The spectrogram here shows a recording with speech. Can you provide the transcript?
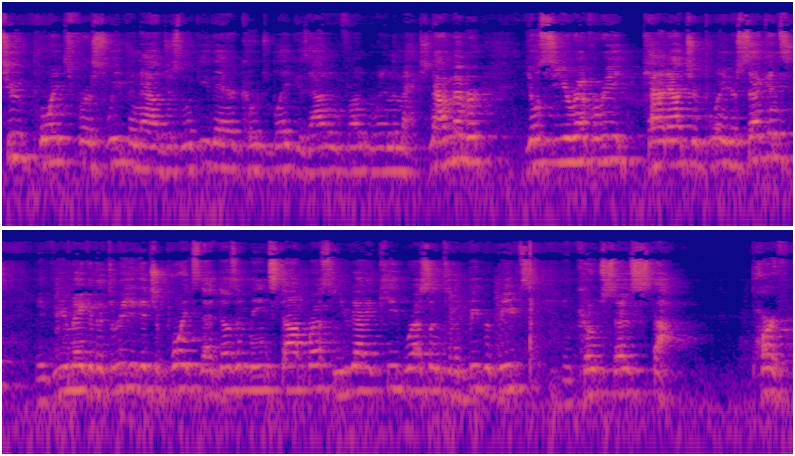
two points for a sweep. And now just looky there, Coach Blake is out in front winning the match. Now remember, you'll see your referee count out your, your seconds. If you make it to three, you get your points. That doesn't mean stop wrestling. You got to keep wrestling to the beeper beeps and coach says stop. Perfect.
